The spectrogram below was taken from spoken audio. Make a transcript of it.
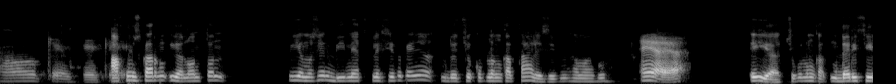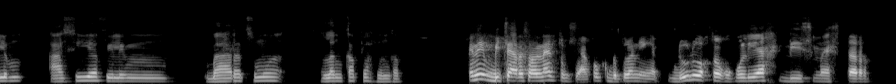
Oke oke oke. Aku sekarang iya nonton iya maksudnya di Netflix itu kayaknya udah cukup lengkap kali sih itu sama aku iya ya iya cukup lengkap dari film Asia film Barat semua lengkap lah lengkap Ini bicara soal Netflix ya, aku kebetulan ingat dulu waktu aku kuliah di semester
